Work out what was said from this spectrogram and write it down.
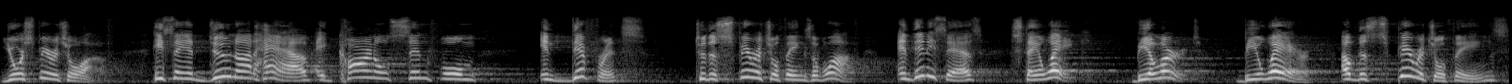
your spiritual life. He's saying, do not have a carnal, sinful indifference to the spiritual things of life. And then he says, stay awake, be alert, be aware of the spiritual things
